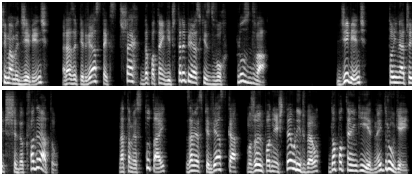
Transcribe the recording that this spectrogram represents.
Czyli mamy 9 razy pierwiastek z 3 do potęgi 4 pierwiastki z 2 plus 2. 9 to inaczej 3 do kwadratu. Natomiast tutaj zamiast pierwiastka możemy podnieść tę liczbę do potęgi 1 drugiej.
